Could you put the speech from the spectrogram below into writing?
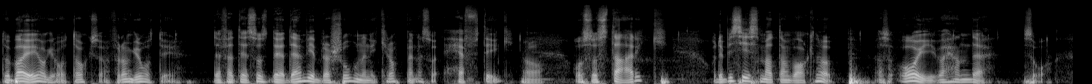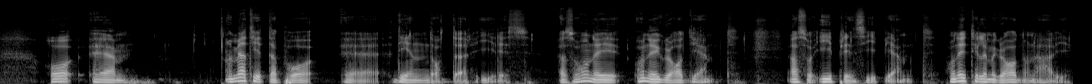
Då börjar jag gråta också, för de gråter ju. Därför att det är så, det, den vibrationen i kroppen är så häftig Ja. och så stark. Och det är precis som att de vaknar upp. Alltså oj, vad hände? Så. Och eh, om jag tittar på eh, din dotter Iris. Alltså hon är ju hon är ju glad jämt. Alltså i princip jämt. Hon är till och med glad när hon är arg.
